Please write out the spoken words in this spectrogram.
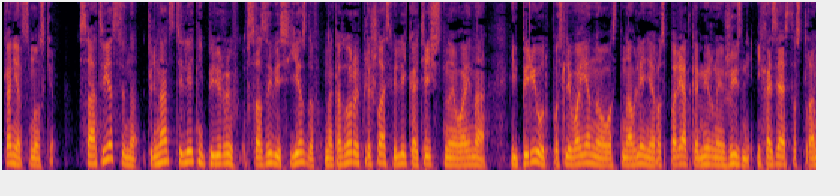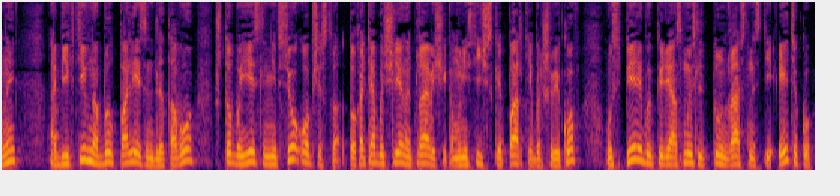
Конец сноски. Соответственно, 13-летний перерыв в созыве съездов, на который пришлась Великая Отечественная война, и период послевоенного восстановления распорядка мирной жизни и хозяйства страны, объективно был полезен для того, чтобы, если не все общество, то хотя бы члены правящей коммунистической партии большевиков успели бы переосмыслить ту нравственность и этику,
